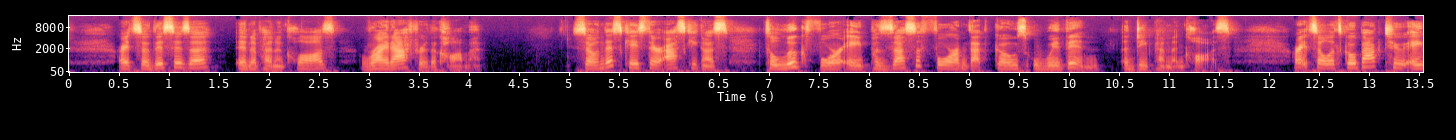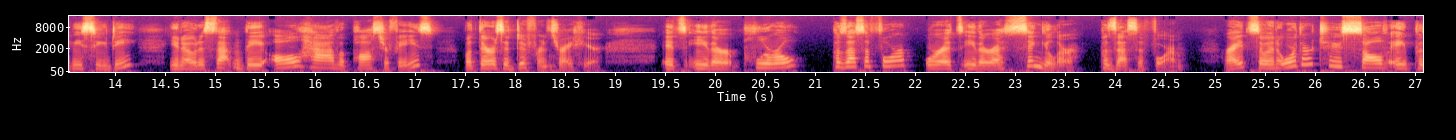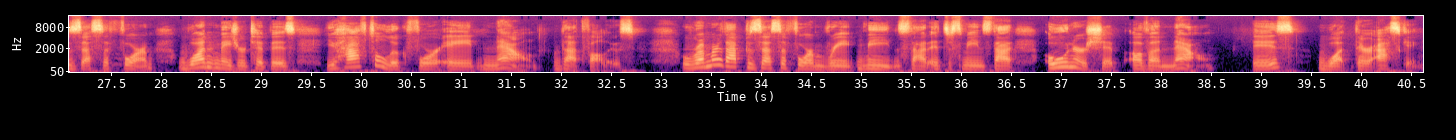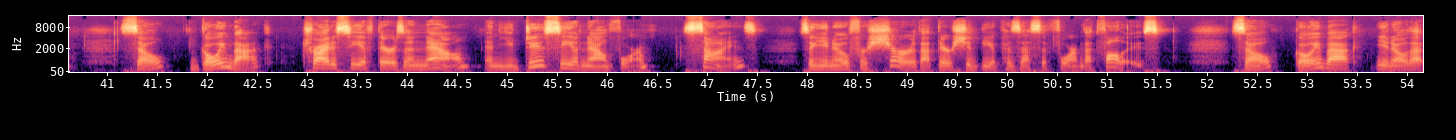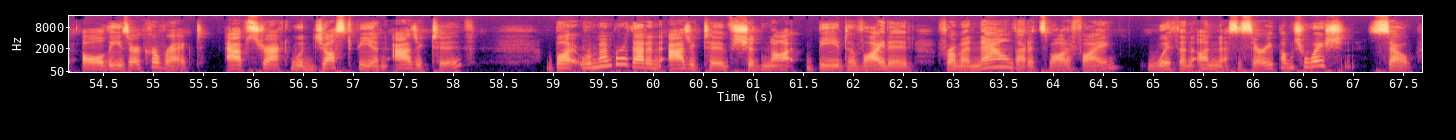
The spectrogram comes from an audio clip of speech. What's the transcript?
Right, so this is a independent clause right after the comma. So in this case, they're asking us to look for a possessive form that goes within a dependent clause. All right, so let's go back to A, B, C, D. You notice that they all have apostrophes, but there's a difference right here. It's either plural possessive form or it's either a singular possessive form right? So in order to solve a possessive form, one major tip is you have to look for a noun that follows. Remember that possessive form means that it just means that ownership of a noun is what they're asking. So going back, try to see if there's a noun, and you do see a noun form, signs, so you know for sure that there should be a possessive form that follows. So going back, you know that all these are correct. Abstract would just be an adjective. But remember that an adjective should not be divided from a noun that it's modifying with an unnecessary punctuation. So,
